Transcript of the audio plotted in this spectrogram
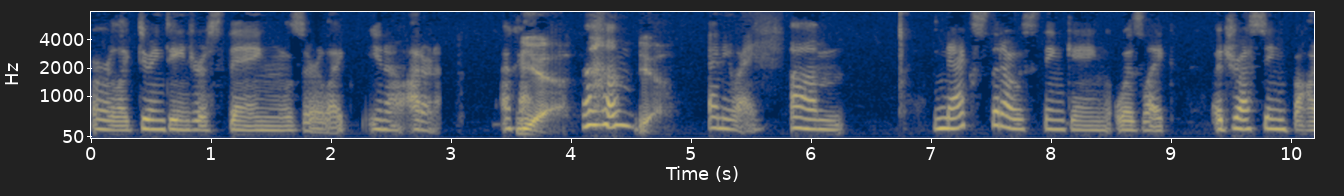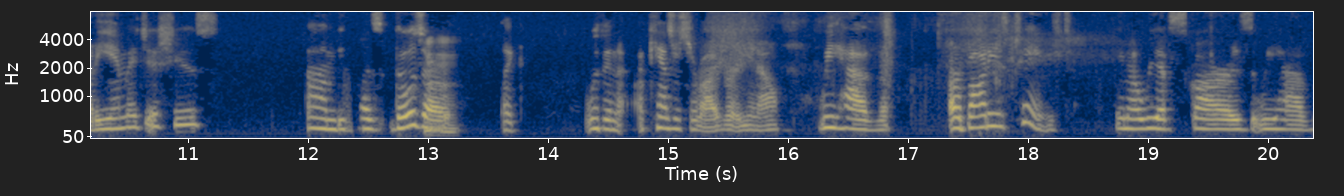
or like doing dangerous things, or like you know, I don't know. Okay. yeah, Um, yeah. anyway, um, next that I was thinking was like addressing body image issues, um, because those are Mhm. like within a cancer survivor. You know, we have our body has changed. You know, we have scars, we have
